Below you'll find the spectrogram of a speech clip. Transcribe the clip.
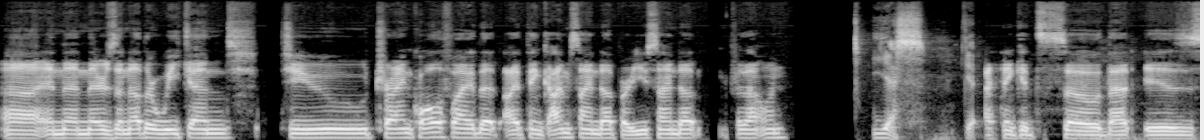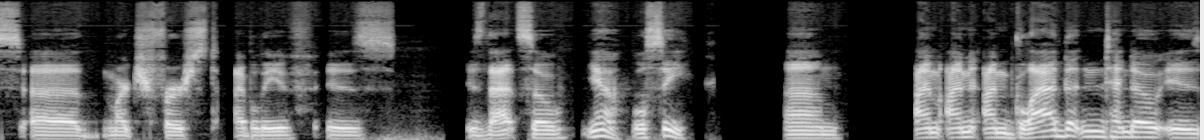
and then there's another weekend to try and qualify that I think I'm signed up. Are you signed up for that one? yes. Yep. I think it's so that is uh March 1st, I believe is is that so yeah, we'll see. Um I'm I'm I'm glad that Nintendo is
